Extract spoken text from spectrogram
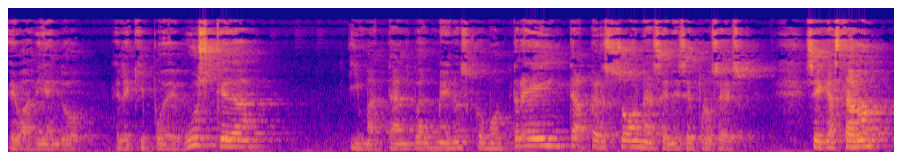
evadiendo el equipo de búsqueda, y matando al menos como 30 personas en ese proceso. Se gastaron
